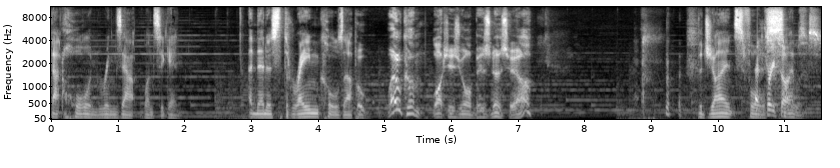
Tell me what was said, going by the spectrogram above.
that horn rings out once again. And then as Threign calls up, oh, welcome, what is your business here? The giants fall silent. times.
